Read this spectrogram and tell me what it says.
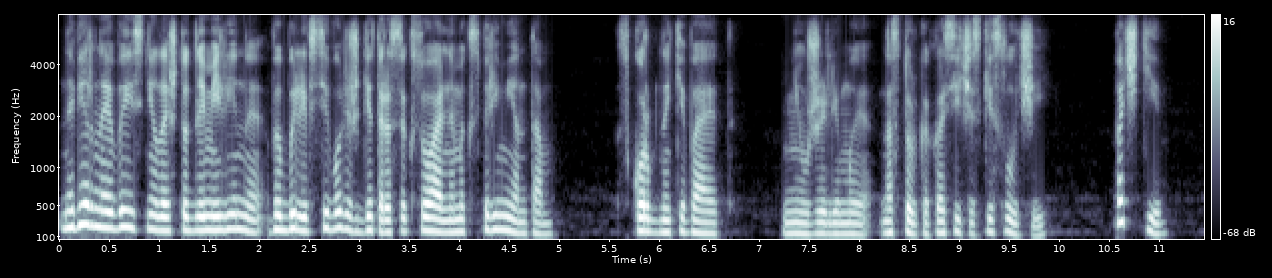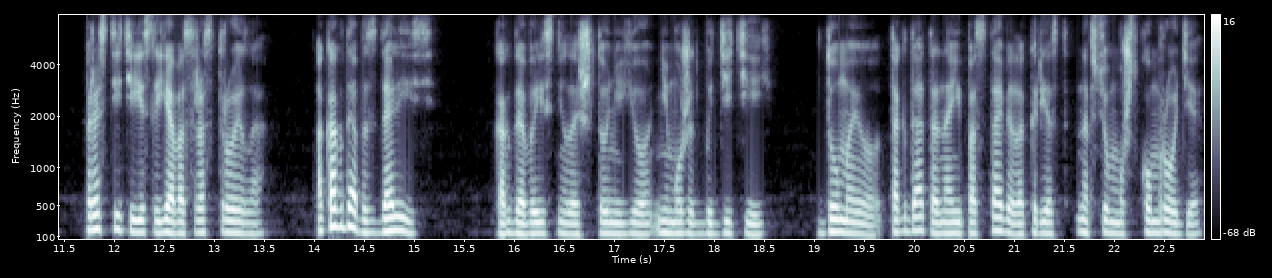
наверное, выяснилось, что для Мелины вы были всего лишь гетеросексуальным экспериментом. Скорбно кивает. Неужели мы настолько классический случай? Почти. Простите, если я вас расстроила. А когда вы сдались? Когда выяснилось, что у нее не может быть детей. Думаю, тогда-то она и поставила крест на всем мужском роде.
